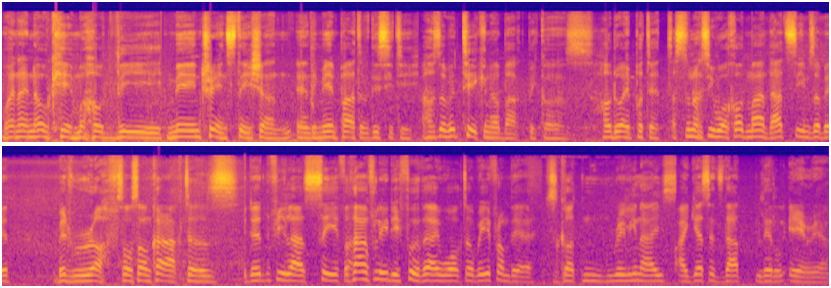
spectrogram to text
When I now came out the main train station in the main part of the city, I was a bit taken aback because, how do I put it? As soon as you walk out, man, that seems a bit bit rough. Saw some characters. It didn't feel as safe. But thankfully, the further I walked away from there, it's gotten really nice. I guess it's that little area.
